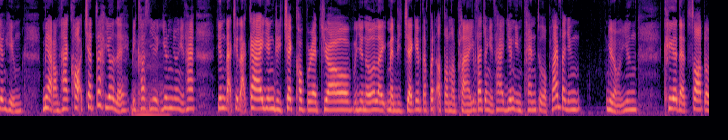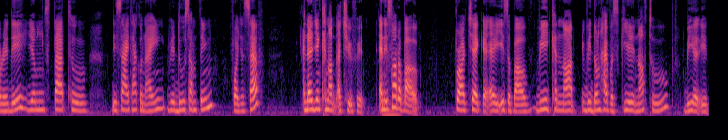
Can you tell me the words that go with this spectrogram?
យើងរៀងមានអារម្មណ៍ថាខកចិត្តយល់ទេ because យើងយើងនិយាយថាយើងដាក់ចិត្តដាក់កាយយើង reject corporate job you know like មិន reject ទេតែពិតអត់តន់ apply តែចង់និយាយថាយើង intend to apply តែយើង you know យើង clear that thought already យើង start to decide ថាខ្លួនឯង will do something for yourself and then you cannot achieve it and it's not about project is about we cannot we don't have a skill enough to build it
